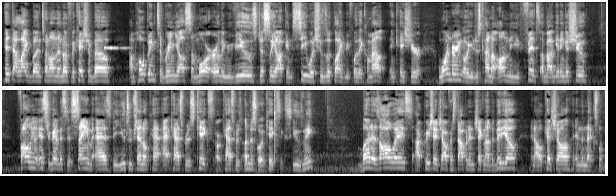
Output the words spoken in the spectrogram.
hit that like button, turn on the notification bell. I'm hoping to bring y'all some more early reviews just so y'all can see what shoes look like before they come out in case you're wondering or you're just kind of on the fence about getting a shoe. Follow me on Instagram. It's the same as the YouTube channel at Casper's Kicks or Casper's underscore Kicks, excuse me. But as always, I appreciate y'all for stopping and checking out the video, and I will catch y'all in the next one.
